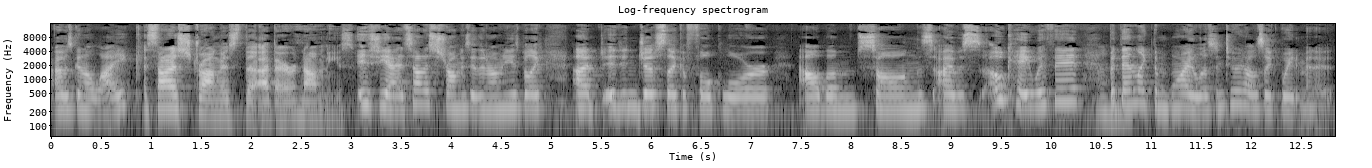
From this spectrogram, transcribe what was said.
I was gonna like. It's not as strong as the other nominees. It's yeah, it's not as strong as the other nominees, but like uh, it didn't just like a folklore album songs. I was okay with it, but then like the more I listened to it, I was like, wait a minute.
